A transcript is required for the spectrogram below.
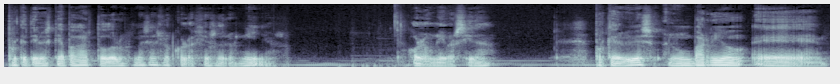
Porque tienes que pagar todos los meses los colegios de los niños o la universidad. Porque vives en un barrio eh,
